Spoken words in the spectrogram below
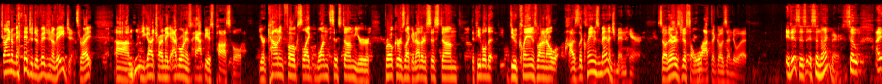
trying to manage a division of agents, right? Um, Mhm. And you got to try to make everyone as happy as possible. Your accounting folks like one system, your brokers like another system. The people that do claims want to know how's the claims management in here. So there's just a lot that goes into it. It is. It's, it's, a nightmare. So, I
